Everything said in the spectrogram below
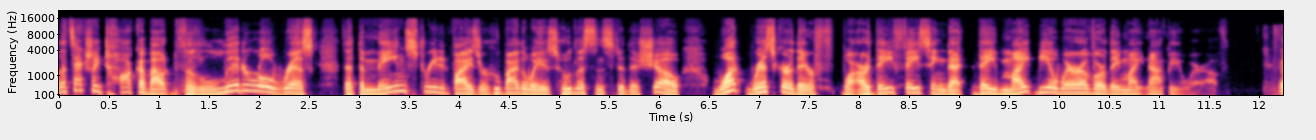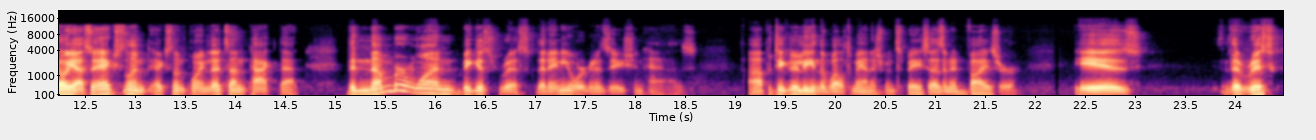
Let's actually talk about the literal risk that the Main Street advisor, who by the way is who listens to this show, what risk are there are they facing that they might be aware of or they might not be aware of? Oh yeah, so excellent excellent point. Let's unpack that. The number one biggest risk that any organization has, uh, particularly in the wealth management space as an advisor, is the risk,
